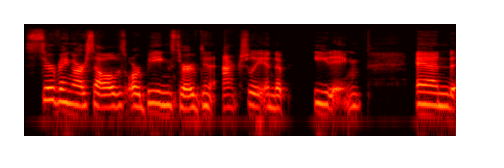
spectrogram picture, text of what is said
serving ourselves or being served and actually end up eating. And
